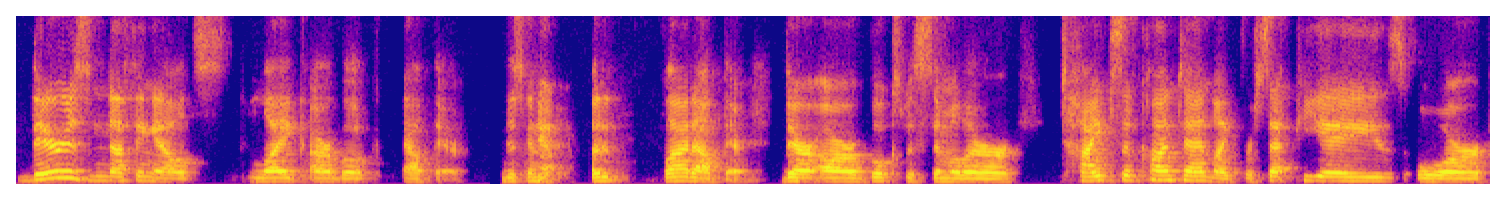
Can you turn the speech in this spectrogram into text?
there is nothing else like our book out there. I'm just gonna Yeah. put it flat out there. There are books with similar types of content, like for set PAs or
